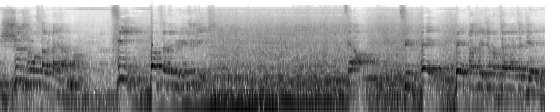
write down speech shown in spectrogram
جوج المتطابقة الهامة في ضرب تبادلي هي جوج إكس في أ في بي بي قالت لي جذر ثلاثة ديالي.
